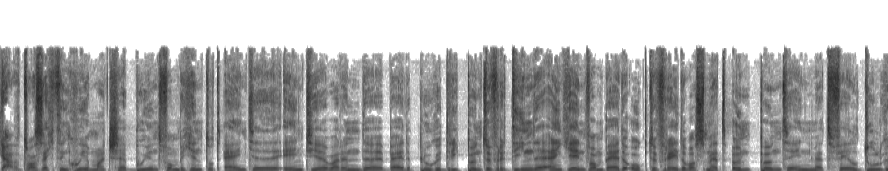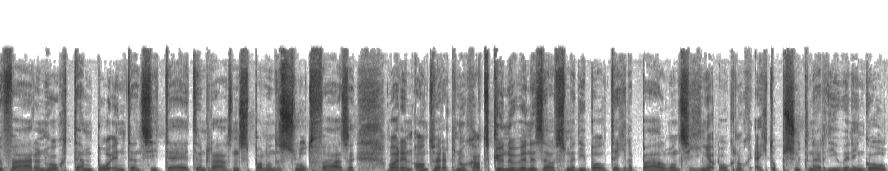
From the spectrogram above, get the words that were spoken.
Ja, dat was echt een goede match. Hè. Boeiend van begin tot eindje. Eentje waarin de beide ploegen drie punten verdienden en geen van beiden ook tevreden was met een punt. Een met veel doelgevaar, een hoog tempo, intensiteit, een razendspannende slotfase waarin Antwerpen nog had kunnen winnen, zelfs met die bal tegen de paal, want ze gingen ook nog echt op zoek naar die winning goal.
